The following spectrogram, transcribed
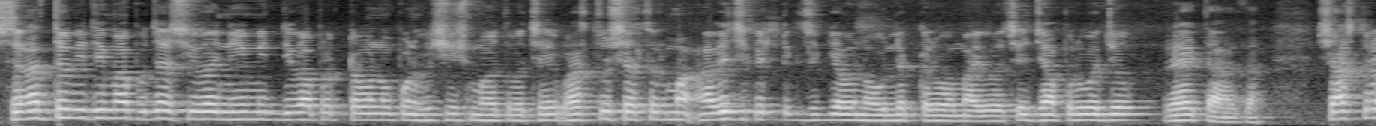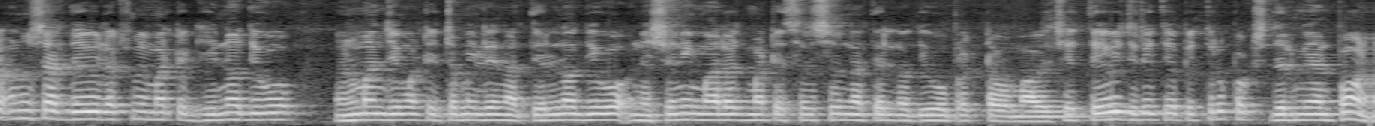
શ્રાદ્ધ વિધિમાં પૂજા સિવાય નિયમિત દીવા પ્રગટાવવાનું પણ વિશેષ મહત્વ છે. વાસ્તુશાસ્ત્રમાં આવી જ કેટલીક જગ્યાઓનો ઉલ્લેખ કરવામાં આવ્યો છે જ્યાં પૂર્વજો રહેતા હતા. શાસ્ત્ર અનુસાર દેવી લક્ષ્મી માટે ઘીનો દીવો હનુમાનજી માટે ચમેલીના તેલનો દીવો અને શનિ મહારાજ માટે સરસવના તેલનો દીવો પ્રગટાવવામાં આવે છે. તેવી જ રીતે પિતૃપક્ષ દરમિયાન પણ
